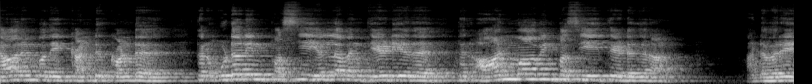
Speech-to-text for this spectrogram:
யார் என்பதை கண்டு கொண்டு தன் உடலின் பசியை அல்லவன் தேடியது தன் ஆன்மாவின் பசியை தேடுகிறான். ஆண்டவரே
